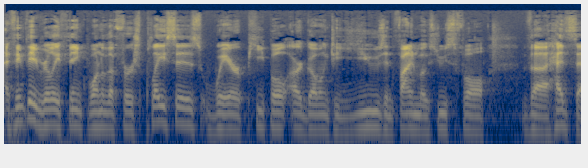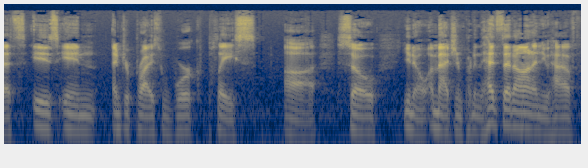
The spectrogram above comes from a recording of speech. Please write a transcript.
I think they really think one of the first places where people are going to use and find most useful the headsets is in enterprise workplace. Uh, so you know, imagine putting the headset on and you have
